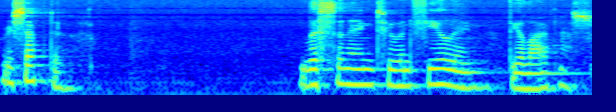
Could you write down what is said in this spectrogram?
Receptive. Listening to and feeling the aliveness.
